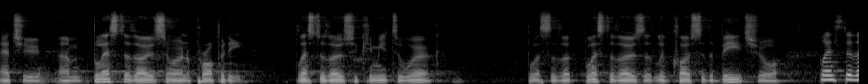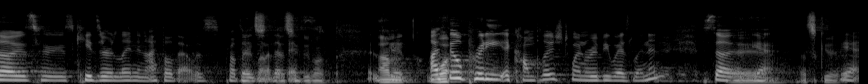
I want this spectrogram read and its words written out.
at you. Um, blessed are those who own a property. Blessed are those who commute to work. Blessed are, the, blessed are those that live close to the beach or Blessed are those whose kids are in linen. I thought that was probably that's, one of the that's best. That's a good one. Um, good. I feel pretty accomplished when Ruby wears linen. So, yeah. yeah. That's good. Yeah.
